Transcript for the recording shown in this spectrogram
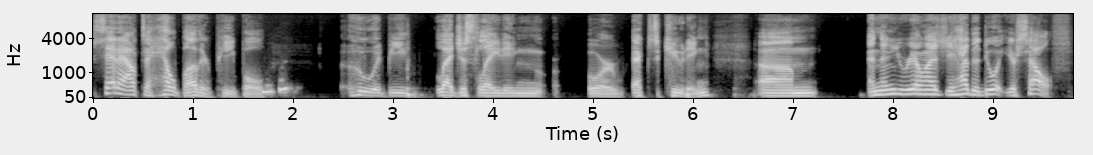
set out to help other people mm-hmm. who would be legislating or executing um, and then you realized you had to do it yourself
